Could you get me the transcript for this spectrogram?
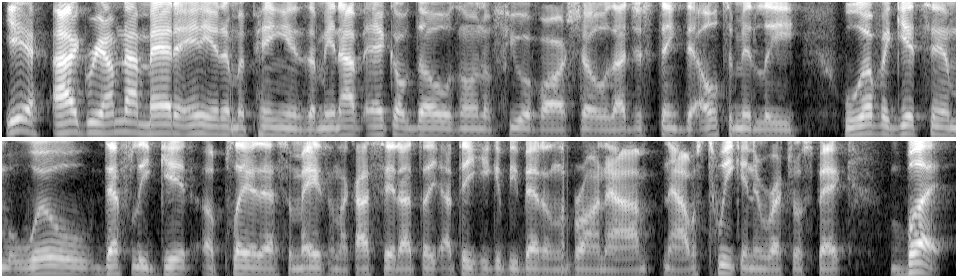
Yeah, I agree. I'm not mad at any of them opinions. I mean, I've echoed those on a few of our shows. I just think that ultimately, whoever gets him will definitely get a player that's amazing. Like I said, I think I think he could be better than LeBron. Now, now I was tweaking in retrospect, but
